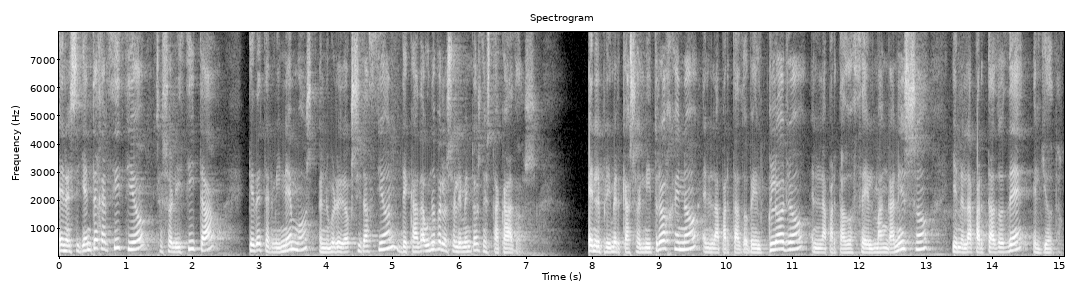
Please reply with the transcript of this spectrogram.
En el siguiente ejercicio se solicita que determinemos el número de oxidación de cada uno de los elementos destacados. En el primer caso el nitrógeno, en el apartado B el cloro, en el apartado C el manganeso y en el apartado D el yodo.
